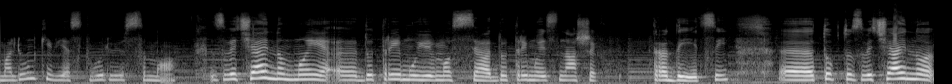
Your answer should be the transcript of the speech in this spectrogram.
малюнків я створюю сама. Звичайно, ми е, дотримуємося, дотримуємось наших. Традицій, тобто, звичайно,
